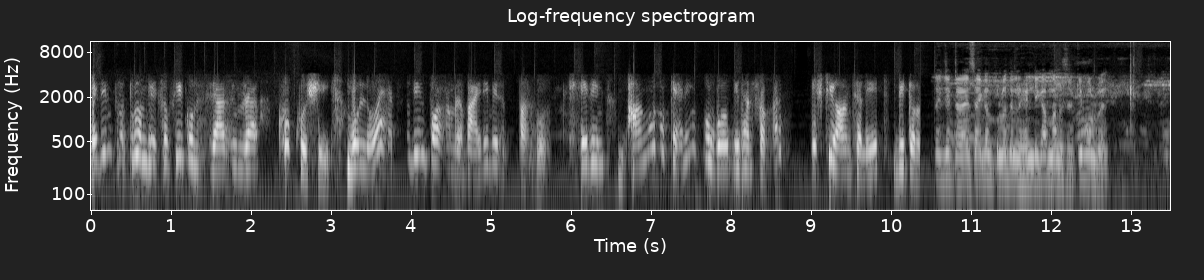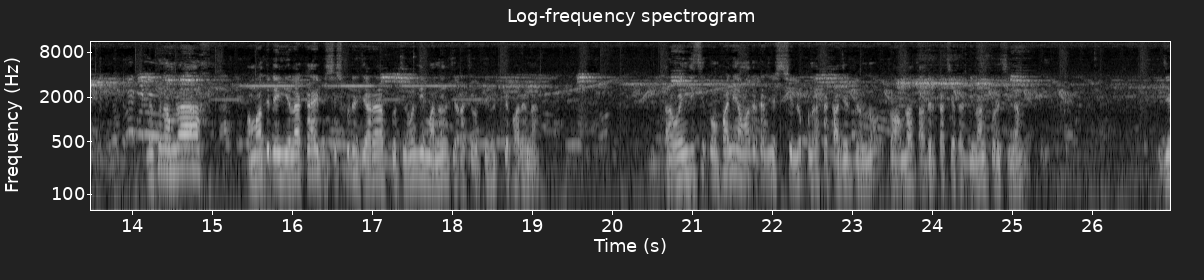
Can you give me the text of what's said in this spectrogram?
এদিন প্রতিবন্ধী শফিকুল সিরাজুলরা খুব খুশি। বলল, এতদিন পর আমরা বাইরে বেরোতে পারব। এদিন ভাঙর ও ক্যানিং পূর্ব বিধানসভার বৃষ্টি অঞ্চলে বিতরণ। এই যে ট্রাইসাইকেল তুলে দিলেন হ্যান্ডিক্যাপ মানুষের কি বলবেন? দেখুন আমরা আমাদের এই এলাকায় বিশেষ করে যারা প্রতিবন্ধী মানুষ যারা চলতে ফিরতে পারে না তারা ওএনজিসি কোম্পানি আমাদের কাছে এসেছিল কোনো একটা কাজের জন্য তো আমরা তাদের কাছে একটা ডিমান্ড করেছিলাম যে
